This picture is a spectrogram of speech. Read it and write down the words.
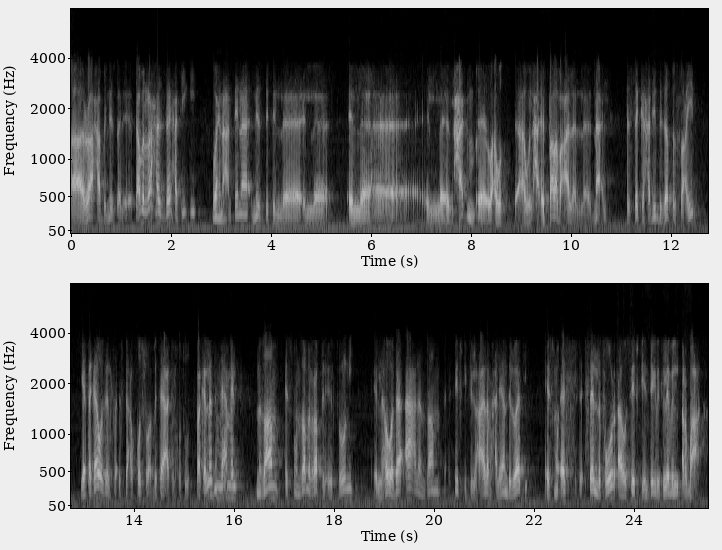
آه الراحة بالنسبة ل... طب الراحة إزاي هتيجي وإحنا عندنا نسبة ال ال ال- ال- الحجم أو أو الح- الطلب على النقل في السكة الحديد بالذات في الصعيد يتجاوز القصوى بتاعة الخطوط. فكان لازم نعمل نظام اسمه نظام الربط الإلكتروني اللي هو ده أعلى نظام safety في العالم حاليا دلوقتي اسمه SIL 4 أو safety integrity level 4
